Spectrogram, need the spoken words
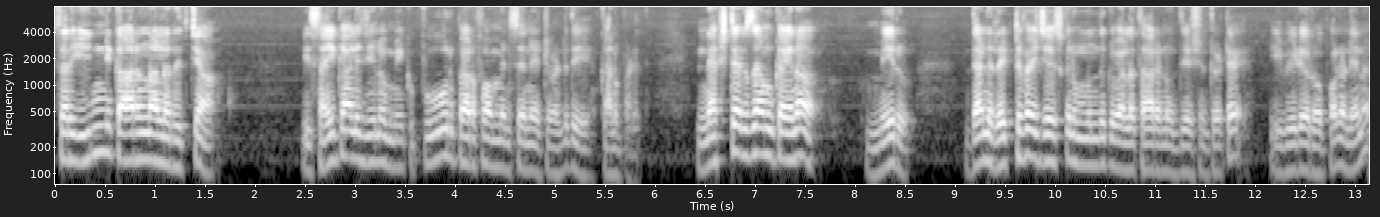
సరే ఇన్ని కారణాల రీత్యా ఈ సైకాలజీలో మీకు పూర్ పెర్ఫార్మెన్స్ అనేటువంటిది కనపడదు. నెక్స్ట్ ఎగ్జామ్కైనా మీరు దాన్ని రెక్టిఫై చేసుకుని ముందుకు వెళతారనే ఉద్దేశంతో ఈ వీడియో రూపంలో నేను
